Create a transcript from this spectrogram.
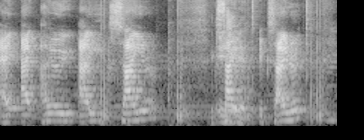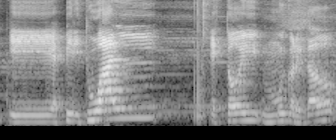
I- I- I- I-. Excited. Eh, excited. Y espiritual. Estoy muy conectado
